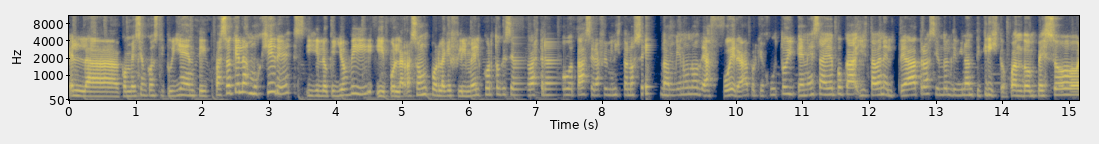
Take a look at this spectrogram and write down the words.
en la Convención Constituyente, pasó que las mujeres, y lo que yo vi, y por la razón por la que filmé el corto que se va a estrenar en Bogotá, será feminista no sé, también uno de afuera, porque justo en esa época yo estaba en el teatro haciendo el Divino Anticristo, cuando empezó empezó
